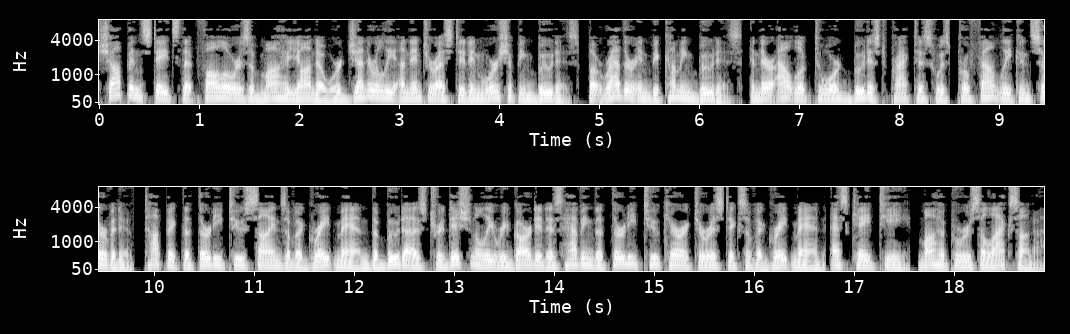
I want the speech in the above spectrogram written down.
Schopen states that followers of Mahayana were generally uninterested in worshipping Buddhas, but rather in becoming Buddhas, and their outlook toward Buddhist practice was profoundly conservative. Topic the 32 signs of a great man The Buddha is traditionally regarded as having the 32 characteristics of a great man SKT, Mahapurusa Laksana.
